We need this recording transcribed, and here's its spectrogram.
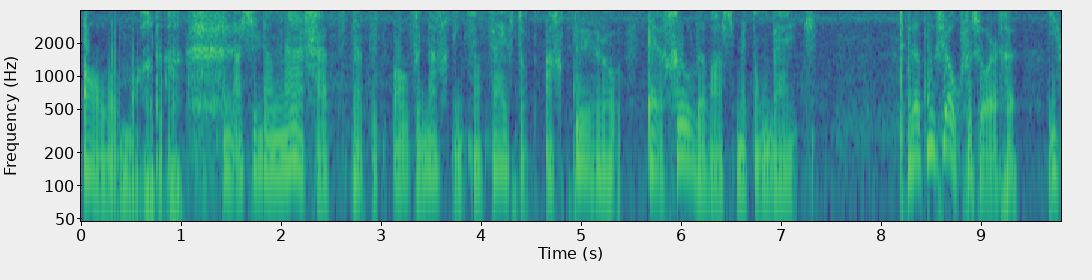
Allemachtig. En als je dan nagaat dat het overnachting van 5 tot 8 euro eh, gulden was met ontbijt. En dat moest je ook verzorgen? Ja,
